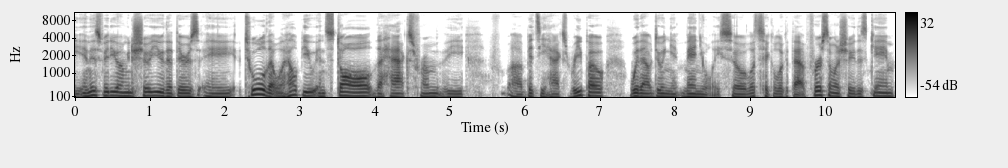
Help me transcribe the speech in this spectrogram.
in this video I'm going to show you that there's a tool that will help you install the hacks from the uh, Bitsy Hacks repo without doing it manually. So let's take a look at that. First I want to show you this game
